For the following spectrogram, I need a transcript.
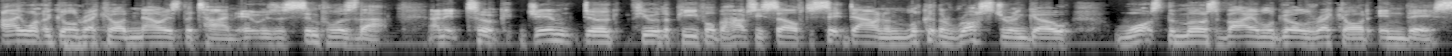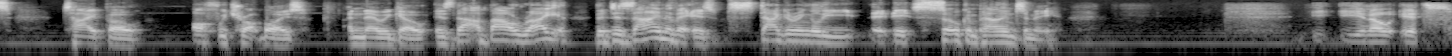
I want a gold record. Now is the time. It was as simple as that. And it took Jim, Doug, a few other people, perhaps yourself, to sit down and look at the roster and go, what's the most viable gold record in this? Type O. Off we trot, boys. And there we go. Is that about right? The design of it is staggeringly, it's so compelling to me. You know, it's,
